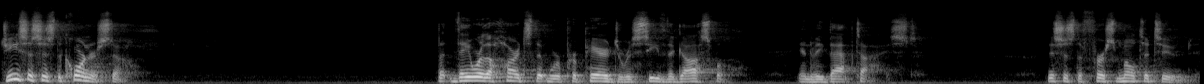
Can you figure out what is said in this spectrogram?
Jesus is the cornerstone. But they were the hearts that were prepared to receive the gospel and to be baptized. This is the first multitude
